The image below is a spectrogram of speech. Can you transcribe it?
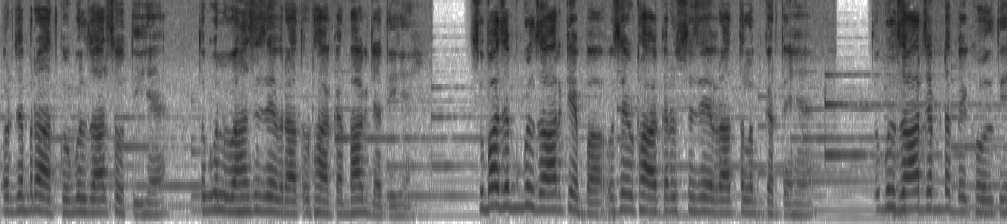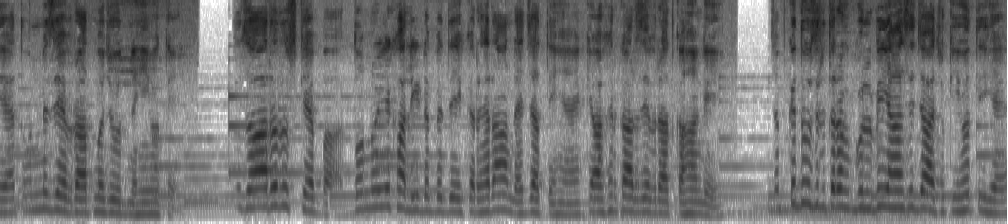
اور جب رات کو گلزار سوتی ہے تو گل وہاں سے زیورات اٹھا کر بھاگ جاتی ہے۔ صبح جب گلزار کے ابا اسے اٹھا کر اس سے زیورات طلب کرتے ہیں، تو گلزار جب ڈبے کھولتی ہے تو ان میں زیورات موجود نہیں ہوتے۔ گلزار اور اس کے ابا دونوں یہ خالی ڈبے دیکھ کر حیران رہ جاتے ہیں کہ آخر کار زیورات کہاں گئے۔ جبکہ دوسری طرف گل بھی یہاں سے جا چکی ہوتی ہے،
